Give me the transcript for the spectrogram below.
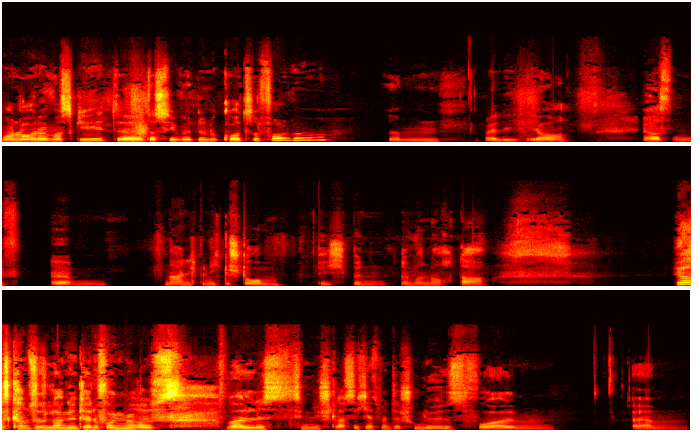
Moin Leute, was geht? Äh, das hier wird nur eine kurze Folge. Ähm, weil ich, ja. Erstens, ähm, nein, ich bin nicht gestorben. Ich bin immer noch da. Ja, es kam so lange keine Folgen mehr raus, weil es ziemlich stressig jetzt mit der Schule ist. Vor allem, ähm,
